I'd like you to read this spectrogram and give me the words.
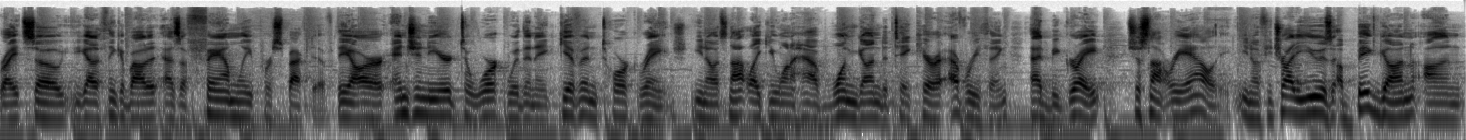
right? So you gotta think about it as a family perspective. They are engineered to work within a given torque range. You know, it's not like you wanna have one gun to take care of everything. That'd be great. It's just not reality. You know, if you try to use a big gun on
